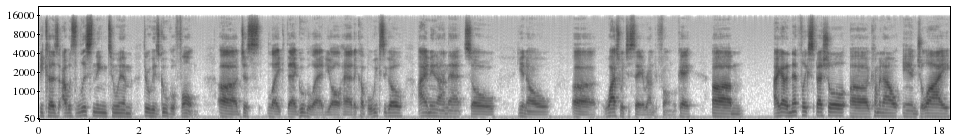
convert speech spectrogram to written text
because I was listening to him through his Google phone. Uh, just like that Google ad y'all had a couple weeks ago. I'm in on that, so, you know, uh, watch what you say around your phone, okay? Um, I got a Netflix special uh, coming out in July,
